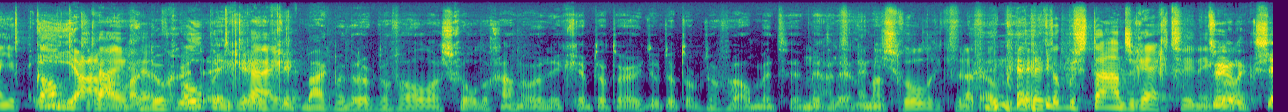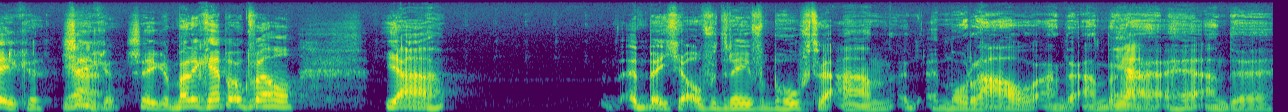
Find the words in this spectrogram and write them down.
aan je kant te krijgen, ik- open te ik- krijgen. Ik, maak me er ook nog wel eh, schuldig aan hoor. Ik, heb dat, ik doe dat ook nog wel met, eh, Nou, met regelmaat. niet schuldig. Ik vind dat ook. Dat heeft ook bestaansrecht, vind ik. hoor. Tuurlijk, zeker, Ja. zeker, zeker. Maar ik heb ook wel, ja, een beetje overdreven behoefte aan eh, moraal, aan de, aan de, Ja. hè, aan de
